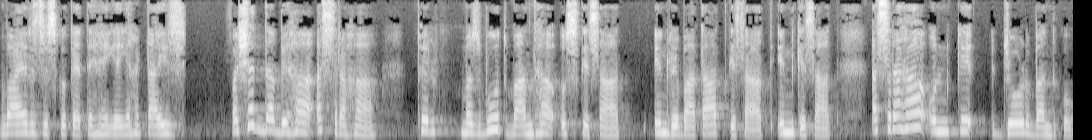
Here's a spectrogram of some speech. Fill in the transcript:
وائر جس کو کہتے ہیں یا یہاں ٹائز۔ فشد بہا اس رہا پھر مضبوط باندھا اس کے ساتھ، ان رباتات کے ساتھ، ان کے ساتھ۔ اسرہا ان کے جوڑ بند کو۔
